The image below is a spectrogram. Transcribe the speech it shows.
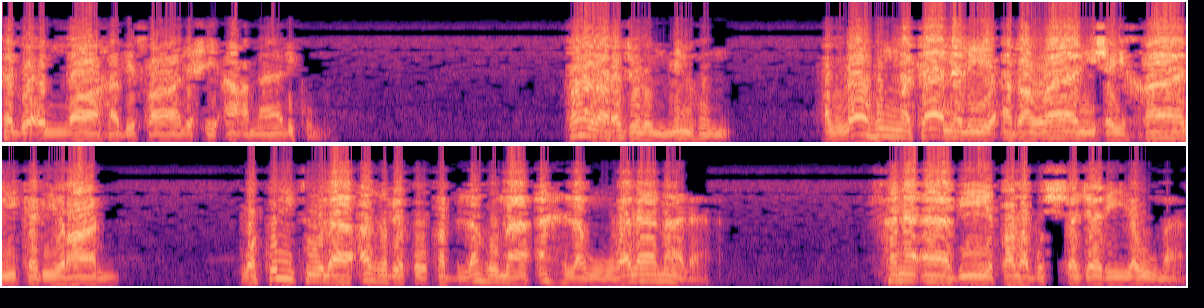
تدعوا الله بصالح أعمالكم. قال رجل منهم اللهم كان لي أبوان شيخان كبيران. وكنت لا أغبط قبلهما أهلا ولا مالا. فنأى بي طلب الشجر يوما.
